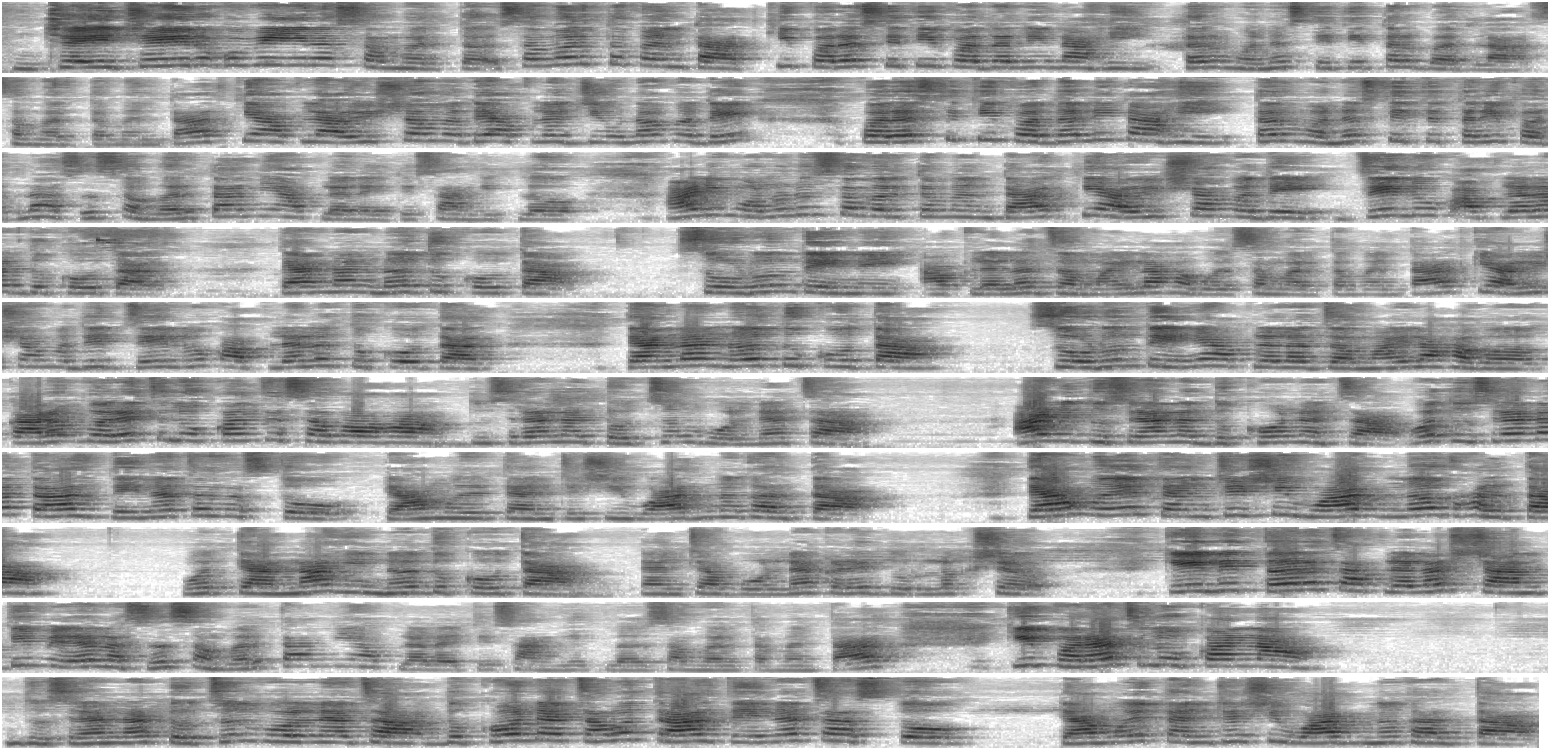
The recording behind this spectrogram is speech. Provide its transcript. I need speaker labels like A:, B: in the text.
A: जय जय रघुवीर समर्थ. समर्थ म्हणतात की परिस्थिती बदलली नाही तर मनस्थिती तर बदला. समर्थ म्हणतात की आपल्या आयुष्यामध्ये आपल्या जीवनामध्ये परिस्थिती बदलली नाही तर मनस्थिती तरी बदला असं समर्थांनी आपल्याला इथे सांगितलं. आणि म्हणूनच समर्थ म्हणतात की आयुष्यामध्ये जे लोक आपल्याला दुखवतात त्यांना न दुखवता सोडून देणे आपल्याला जमायला हवं. समर्थ म्हणतात की आयुष्यामध्ये जे लोक आपल्याला दुखवतात त्यांना न दुखवता सोडून देणे आपल्याला जमायला हवं. कारण बरेच लोकांचा स्वभाव हा दुसऱ्यांना टोचून बोलण्याचा आणि दुसऱ्यांना दुखवण्याचा व दुसऱ्यांना त्रास देण्याचाच असतो. त्यामुळे त्यांच्याशी वाद न घालता त्यामुळे त्यांच्याशी वाद न घालता व त्यांनाही न दुखवता त्यांच्या बोलण्याकडे दुर्लक्ष केले तरच आपल्याला शांती मिळेल असं समर्थांनी आपल्याला इथे सांगितलं. समर्थ म्हणतात की बऱ्याच लोकांना दुसऱ्यांना टोचून बोलण्याचा दुखवण्याचा व त्रास देण्याचा असतो. त्यामुळे त्यांच्याशी वाद न घालता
